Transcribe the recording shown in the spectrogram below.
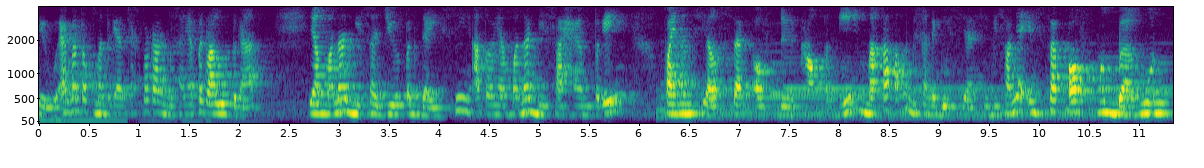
BUMN atau Kementerian Sektoral misalnya terlalu berat yang mana bisa jeopardizing atau yang mana bisa hampering financial state of the company maka kami bisa negosiasi. Misalnya instead of membangun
